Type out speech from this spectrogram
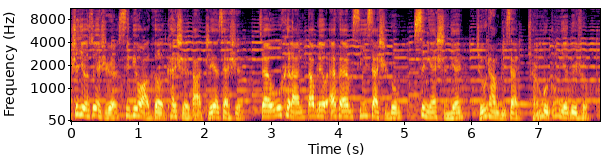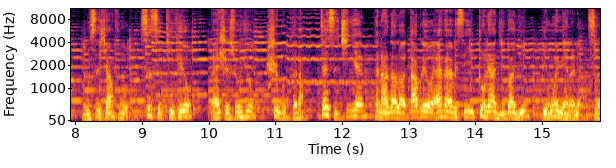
十九岁时，斯皮瓦克开始打职业赛事，在乌克兰 WFFC 赛事中，四年时间九场比赛全部终结对手，五次降服，四次 TKO。来势汹汹，势不可挡。在此期间，他拿到了 WFFC 重量级冠军，并卫冕了两次。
